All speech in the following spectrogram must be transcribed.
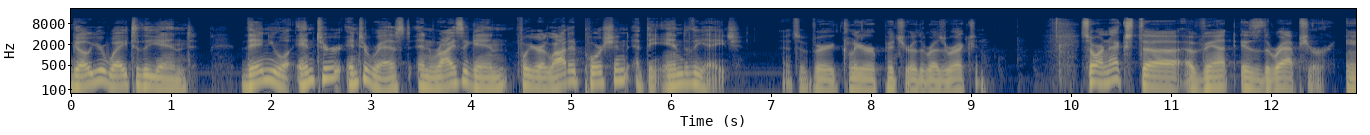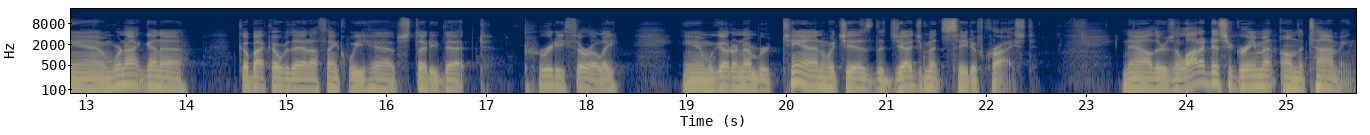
go your way to the end. Then you will enter into rest and rise again for your allotted portion at the end of the age. That's a very clear picture of the resurrection. So, our next uh, event is the rapture, and we're not going to go back over that. I think we have studied that pretty thoroughly. And we go to number 10, which is the judgment seat of Christ. Now, there's a lot of disagreement on the timing,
